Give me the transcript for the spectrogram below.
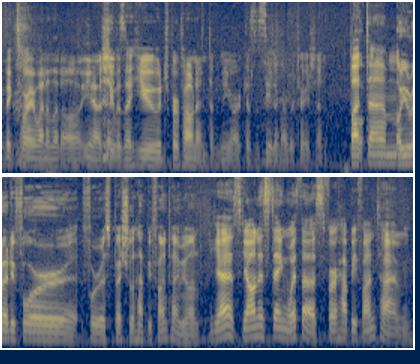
Victoria went a little, you know, she was a huge proponent of New York as a seat of arbitration. But um, Are you ready for for a special happy fun time, Jan? yes, Jan is staying with us for Happy Fun Time.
